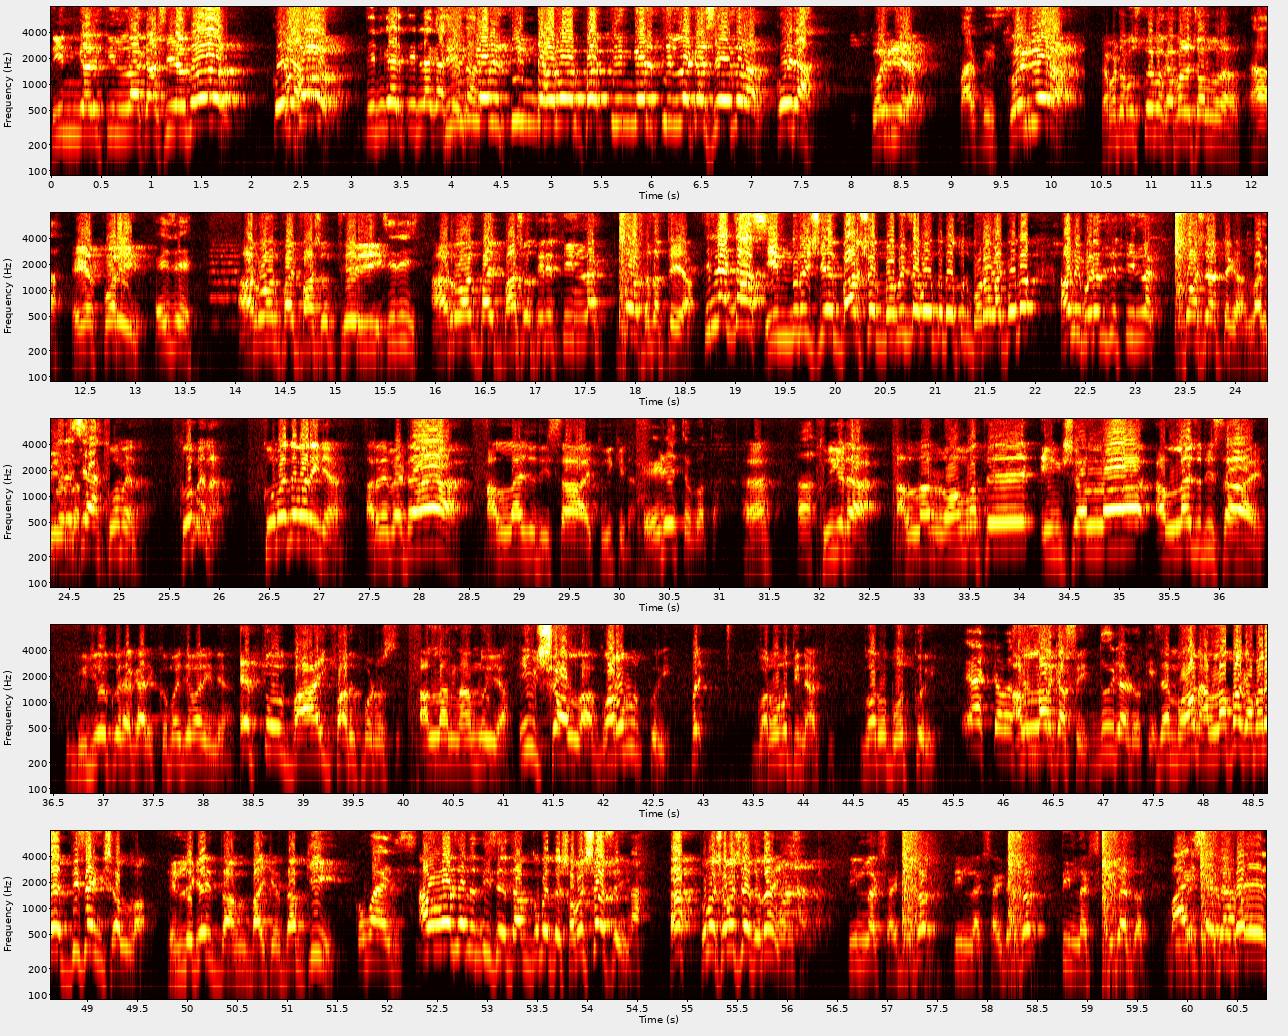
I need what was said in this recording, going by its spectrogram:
তিন গাড়ি তিন লাখ আশি হাজার। তিন গাড়ি তিন লাখ তিন গাড়ি তিন ডারন পার তিন গাড়ি তিন লাখ আশি হাজার। কইরা কই রিয়া পার পিস। কই রিয়া ব্যাপারটা বুঝতে হবে ব্যাপারে চলবো না। হ্যাঁ। এরপরে এই যে। R one five version three. R one five version three তিন লাখ দশ হাজার টাকা। তিন লাখ দশ? ইন্দোনেশিয়ান ভার্সন মোবিল নতুন ভরা লাগবে না। আমি ভরে দিচ্ছি তিন লাখ দশ হাজার টাকা। লাভ ইন্দোনেশিয়ান। কমে না। কমে না। কমাতে পারি না। আরে বেটা আল্লাহ যদি চাই তুই কেটা এইটাই তো কথা। হ্যাঁ? হ্যাঁ। তুই কেটা আল্লাহর রহমতে ইনশাল্লাহ আল্লাহ যদি চাই ভিডিও করে গাড়ি কমাইতে পারি না। এত বাইক ফারুক পড়ছে। আল্লাহর নাম লইয়া ইনশাল্লাহ গর্ববোধ করি। মানে গর্ভবতী না আর কি গর্ববোধ করি। আল্লাহর কাছে। দুইটা ঢোকে। যে মহান আল্লাহ পাক আমারে দিছে ইনশাল্লাহ এর লেগে দাম বাইকের দাম কি? কমাই দিছি। আল্লাহ যাতে দিছে দাম কমাতে সমস্যা আছে? না। হ্যাঁ কোনো সমস্যা আছে নাই তিন লাখ ষাট হাজার তিন লাখ ষাট হাজার তিন লাখ ষাট হাজার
